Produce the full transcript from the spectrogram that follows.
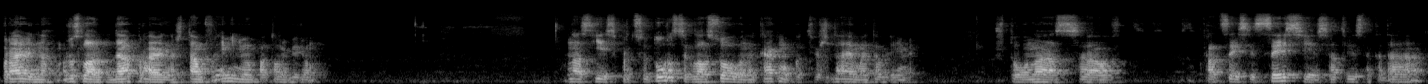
Правильно, Руслан, да, правильно, штамп времени мы потом берем. У нас есть процедура согласованная, как мы подтверждаем это время что у нас а, в процессе сессии, соответственно, когда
